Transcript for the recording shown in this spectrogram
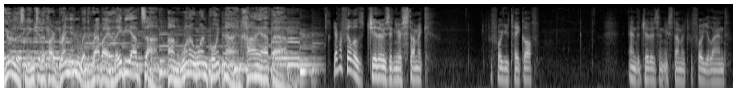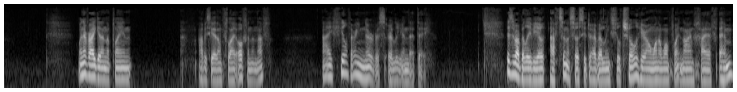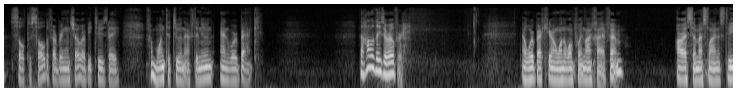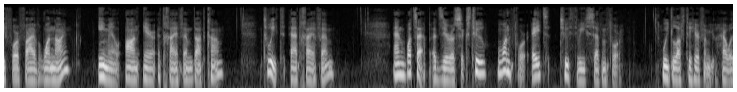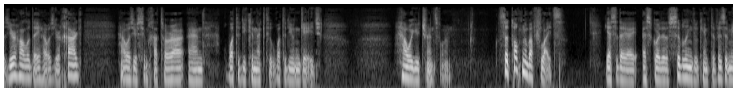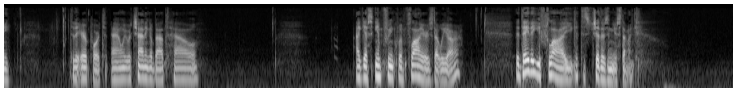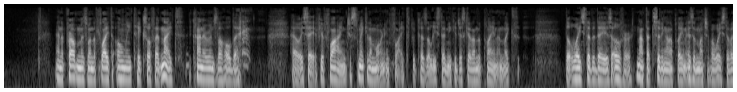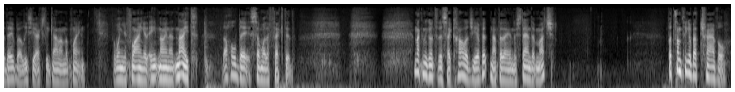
You're listening to the Farbrengen with Rabbi Levi Avtzon on 101.9 Chai FM. You ever feel those jitters in your stomach before you take off? And the jitters in your stomach before you land? Whenever I get on a plane, obviously I don't fly often enough, I feel very nervous early in that day. This is Rabbi Levi Avtzon, Associate Rabbi Linksfield Shul, here on 101.9 Chai FM, Soul to Soul, the Farbrengen Show, every Tuesday from 1 to 2 in the afternoon, and we're back. The holidays are over. And we're back here on 101.9 Chai FM. Our SMS line is 34519. Email on air at chaifm.com. Tweet at chaifm. And WhatsApp at 062 148-2374. We'd love to hear from you. How was your holiday? How was your Chag? How was your Simchat Torah? And what did you connect to? What did you engage? How were you transformed? So talking about flights. Yesterday I escorted a sibling who came to visit me to the airport and we were chatting about how I guess infrequent flyers that we are the day that you fly, you get this jitters in your stomach. And the problem is when the flight only takes off at night, it kind of ruins the whole day. I always say, if you're flying, just make it a morning flight because at least then you could just get on the plane and like the waste of the day is over. Not that sitting on a plane isn't much of a waste of a day, but at least you actually got on the plane. But when you're flying at 8, 9 at night, the whole day is somewhat affected. I'm not going to go into the psychology of it, not that I understand it much. But something about travel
